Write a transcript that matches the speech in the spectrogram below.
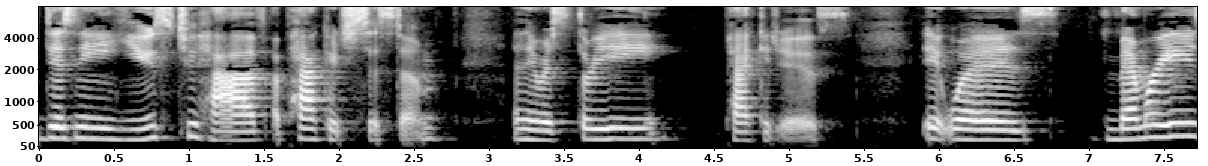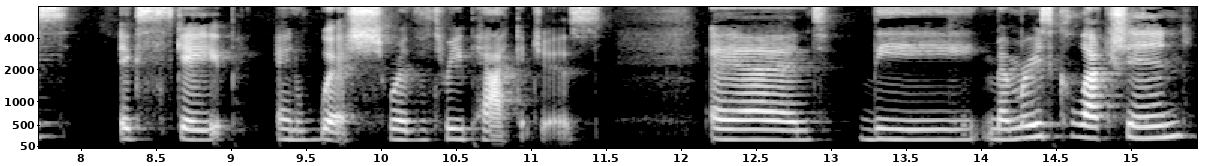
Disney used to have a package system, and there was three packages. It was Memories, Escape, and Wish were the three packages. And the Memories collection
